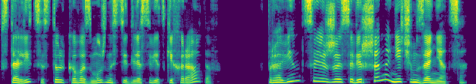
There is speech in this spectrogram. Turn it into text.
В столице столько возможностей для светских раутов. В провинции же совершенно нечем заняться.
